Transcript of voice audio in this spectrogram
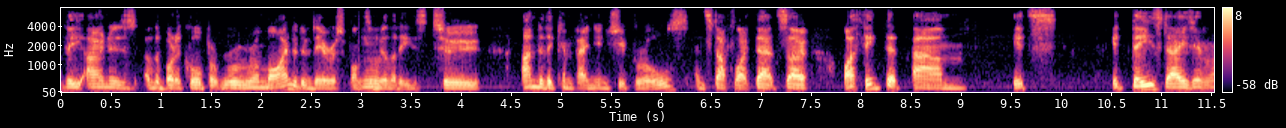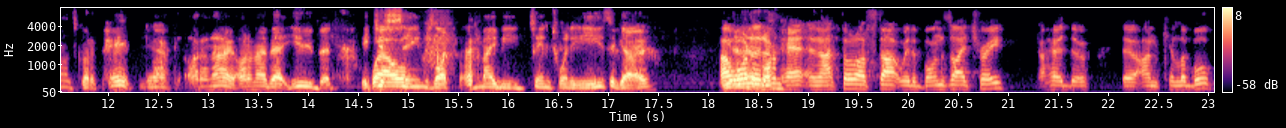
the owners of the body corporate were reminded of their responsibilities mm. to under the companionship rules and stuff like that. So I think that um, it's it, these days everyone's got a pet. Yeah. Like, I don't know. I don't know about you, but it well, just seems like maybe 10, 20 years ago. I wanted a pet, and I thought I'd start with a bonsai tree. I heard they're, they're unkillable,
